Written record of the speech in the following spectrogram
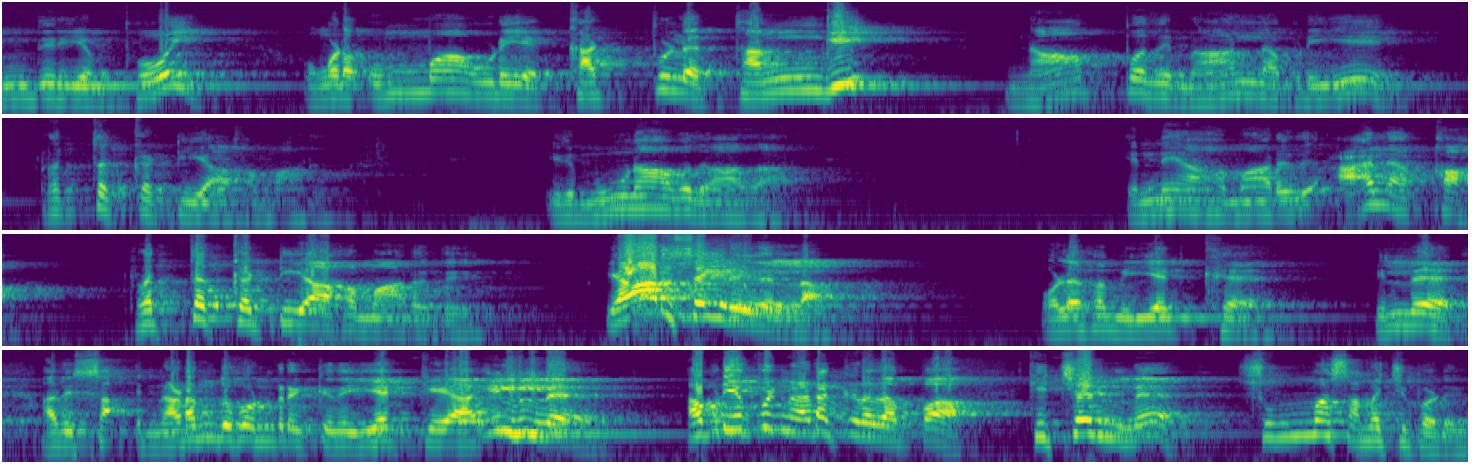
இந்திரியம் போய் உங்களோட உம்மாவுடைய கற்புல தங்கி நாற்பது நாள் அப்படியே இரத்தக்கட்டியாக மாறுது. இது மூணாவது ஆதாரம். என்னையாக மாறுது? அலகா இரத்தக்கட்டியாக மாறுது. யார் செய்யறது இதெல்லாம் உலகம் இயற்கை. இல்லை அது ச- நடந்து கொண்டிருக்குது இயற்கையா? இல்லை. அப்படி எப்படி நடக்கிறதப்பா? கிச்சனில் சும்மா சமைச்சுப்படுது.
